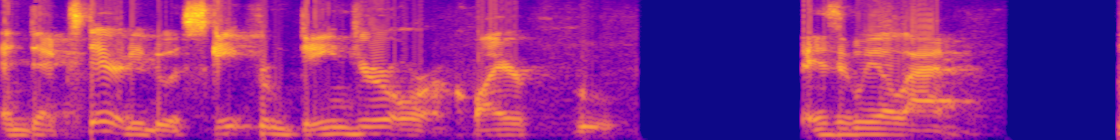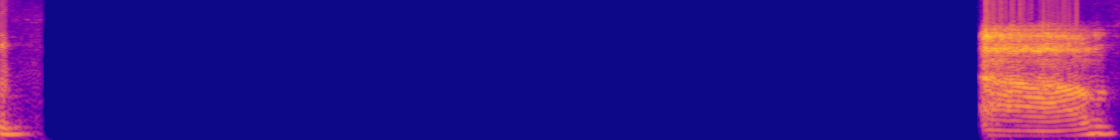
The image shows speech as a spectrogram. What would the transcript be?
and dexterity to escape from danger or acquire food. Basically, Aladdin. Um.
